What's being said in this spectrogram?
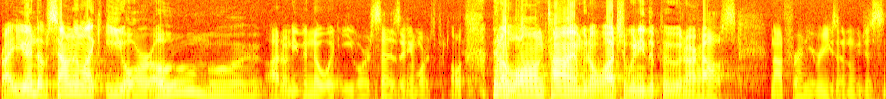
right? You end up sounding like eeyore. Oh my. I don't even know what eeyore says anymore. It's been a, been a long time. We don't watch winnie the pooh in our house. Not for any reason. We just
